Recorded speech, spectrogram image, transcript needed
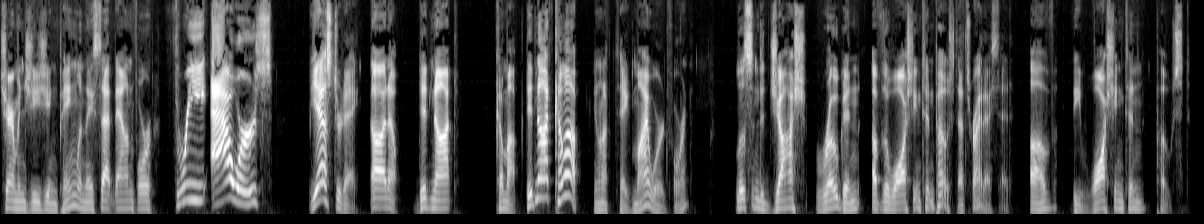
Chairman Xi Jinping when they sat down for three hours yesterday. Uh, no, did not come up. Did not come up. You don't have to take my word for it. Listen to Josh Rogin of the Washington Post. That's right, I said. Of the Washington Post.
